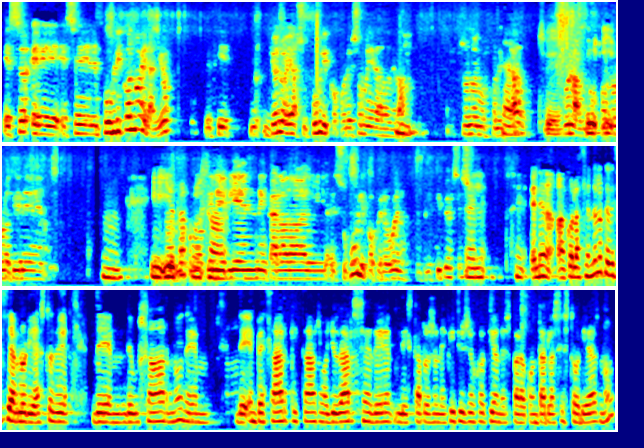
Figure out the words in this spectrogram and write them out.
eso, eh, ese público no era yo. Es decir, yo no era su público, por eso me he dado de baja. Mm. Eso no hemos conectado. Bueno, a lo mejor no lo tiene Mm. Y, otra cosa. No tiene bien encarado su público, pero bueno, en principio es eso. Elena, a colación de lo que decía Gloria, esto de, de, usar, ¿no? De, de, empezar quizás o ayudarse de listar los beneficios y objeciones para contar las historias, ¿no?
